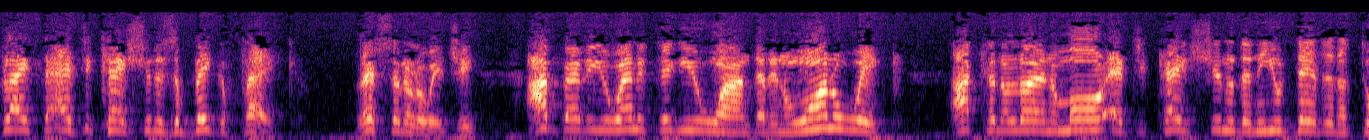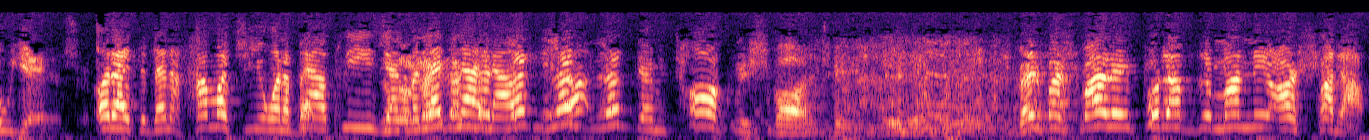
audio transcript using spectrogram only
place, the education is a big fake. Listen, Luigi. I bet you anything you want that in one week I can learn more education than you did in two years. All right, then, how much do you want to bet? Now, please, No, no, gentlemen, let, let's let, not let, now. let, let, uh, let them talk, Miss Malty. well, Pasquale, put up the money or shut up.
